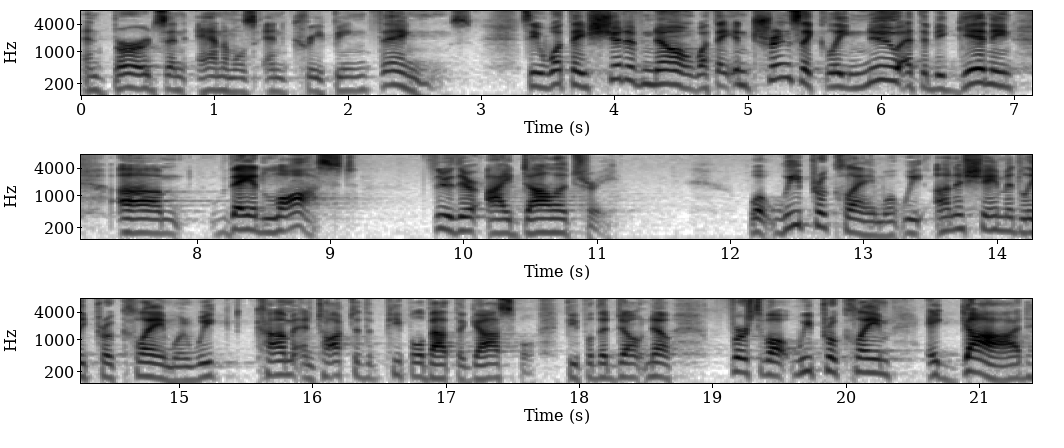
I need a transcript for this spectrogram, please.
and birds and animals and creeping things. See, what they should have known, what they intrinsically knew at the beginning, um, they had lost through their idolatry. What we proclaim, what we unashamedly proclaim when we come and talk to the people about the gospel, people that don't know, first of all, we proclaim a God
